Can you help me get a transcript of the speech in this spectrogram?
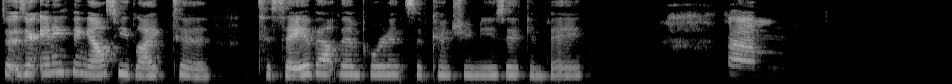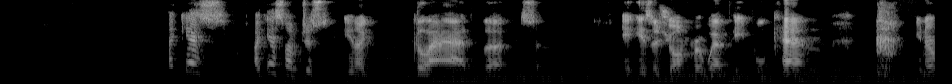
So, is there anything else you'd like to to say about the importance of country music and faith? Um, I guess I guess I'm just you know glad that it is a genre where people can you know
